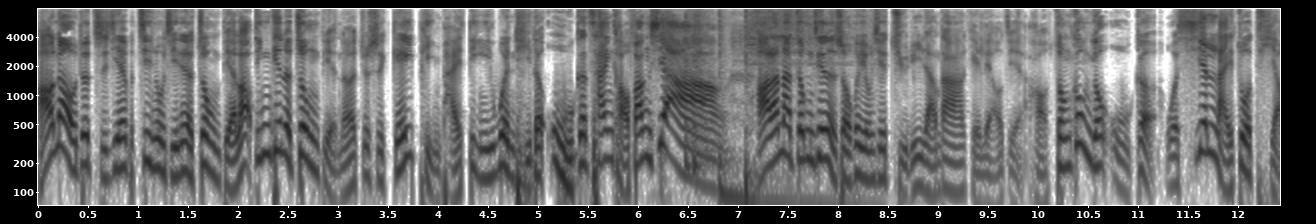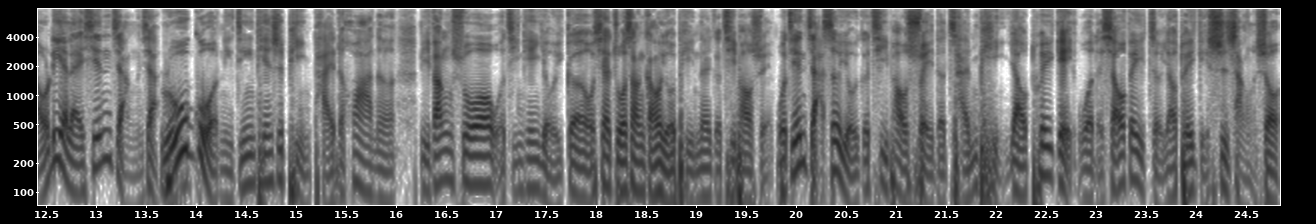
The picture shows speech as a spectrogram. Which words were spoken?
好，那我就直接进入今天的重点了。今天的重点呢，就是给品牌定义问题的五个参考方向。好了，那中间的时候会用一些举例让大家可以了解。好，总共有五个，我先来做条列，来先讲一下。如果你今天是品牌的话呢，比方说我今天有一个，我现在桌上刚刚有一瓶那个气泡水，我今天假设有一个气泡水的产品要推给我的消费者，要推给市场的时候，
